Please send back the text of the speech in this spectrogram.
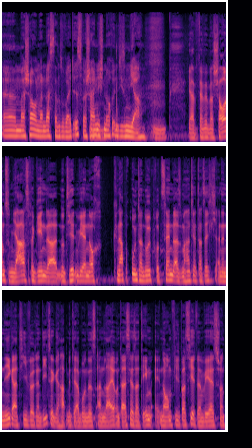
äh, mal schauen, wann das dann soweit ist. Wahrscheinlich mhm. noch in diesem Jahr. Mhm. Ja, wenn wir mal schauen, zum Jahresbeginn, da notierten wir noch knapp unter 0 Prozent. Also man hat ja tatsächlich eine negative Rendite gehabt mit der Bundesanleihe und da ist ja seitdem enorm viel passiert, wenn wir jetzt schon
